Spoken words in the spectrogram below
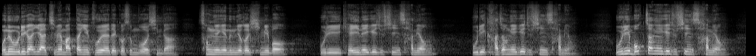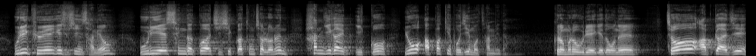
오늘 우리가 이 아침에 마땅히 구해야 될 것은 무엇인가? 성령의 능력을 힘입어 우리 개인에게 주신 사명, 우리 가정에게 주신 사명, 우리 목장에게 주신 사명, 우리 교회에게 주신 사명, 우리의 생각과 지식과 통찰로는 한계가 있고 요 앞밖에 보지 못합니다. 그러므로 우리에게도 오늘 저 앞까지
